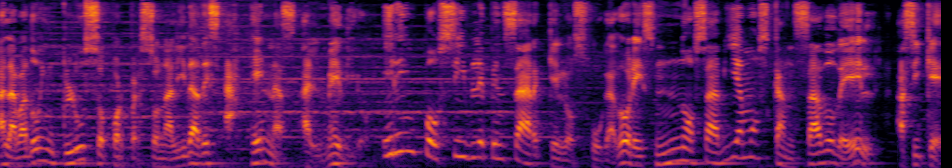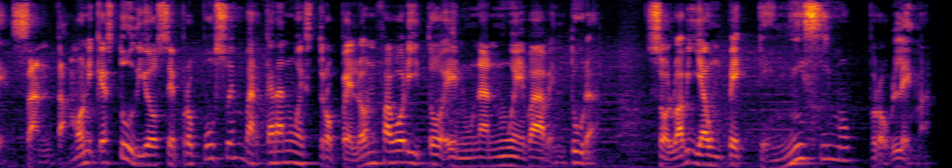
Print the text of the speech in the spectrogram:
alabado incluso por personalidades ajenas al medio. Era imposible pensar que los jugadores nos habíamos cansado de él, así que Santa Mónica Studios se propuso embarcar a nuestro pelón favorito en una nueva aventura Solo había un pequeñísimo problema.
